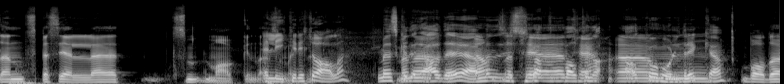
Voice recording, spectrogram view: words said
den spesielle smaken der. Jeg liker ritualet. Men, men, ja, det gjør jeg. Ja, men hvis du valgte en alkoholdrikk, ja. Både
